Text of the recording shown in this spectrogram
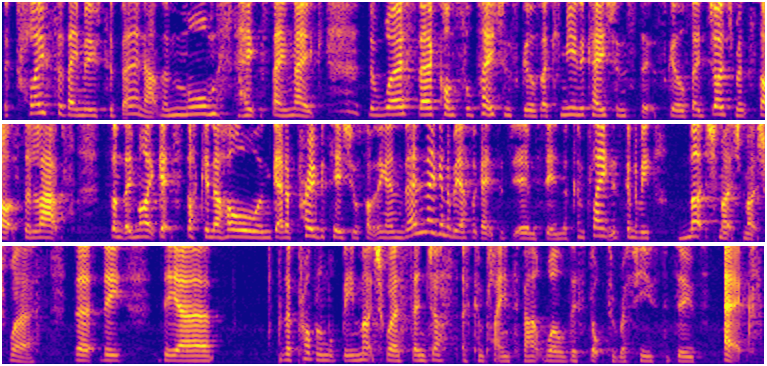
the closer they move to burnout, the more mistakes they make, the worse their consultation skills, their communication skills, their judgment starts to lapse. Some they might get stuck in a hole and get a probity issue or something, and then they're going to be up against the GMC, and the complaint is going to be much, much, much worse. The the the uh, the problem will be much worse than just a complaint about, well, this doctor refused to do X,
